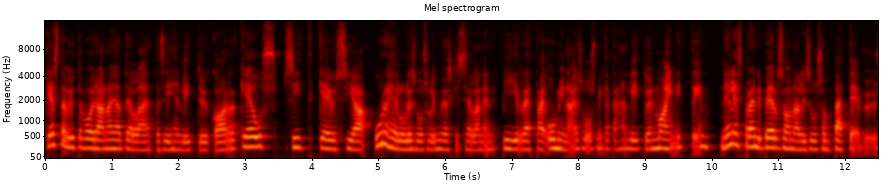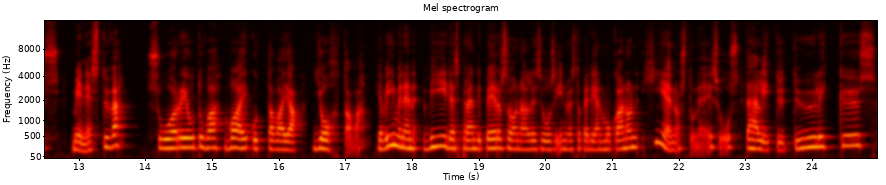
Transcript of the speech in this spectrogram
Kestävyyttä voidaan ajatella, että siihen liittyy karkeus, sitkeys ja urheilullisuus oli myöskin sellainen piirre tai ominaisuus, mikä tähän liittyen mainittiin. Neljäs brändipersoonallisuus on pätevyys. Menestyvä, suoriutuva, vaikuttava ja johtava. Ja viimeinen viides brändipersoonallisuus Investopedian mukaan on hienostuneisuus. Tähän liittyy tyylikkyys,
